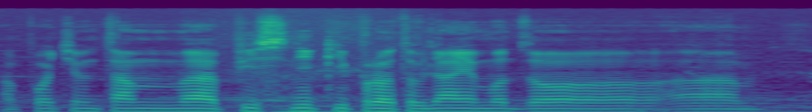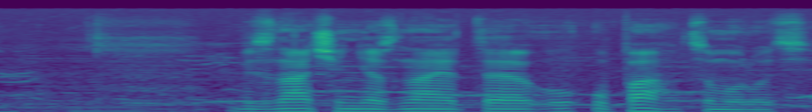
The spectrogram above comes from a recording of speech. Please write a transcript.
А потім там е, пісні, які приготовляємо до е, відзначення, знаєте, УПА в цьому році.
